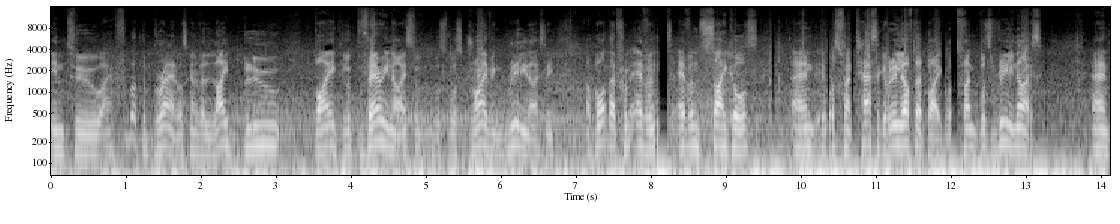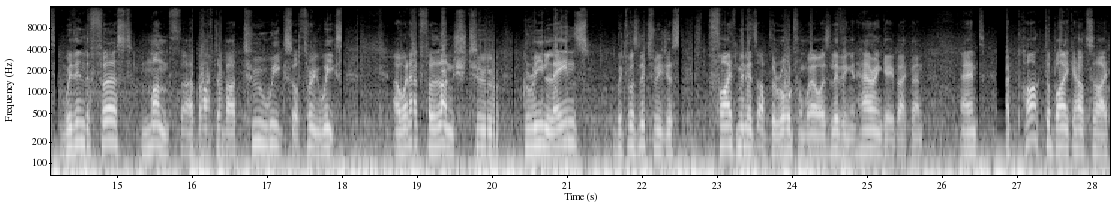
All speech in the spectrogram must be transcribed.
into i forgot the brand it was kind of a light blue bike looked very nice was, was driving really nicely. I bought that from evans evans cycles and it was fantastic. I really loved that bike it was fun it was really nice. And within the first month after about two weeks or three weeks i went out for lunch to green lanes which was literally just five minutes up the road from where i was living in haringey back then. And I parked the bike outside,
